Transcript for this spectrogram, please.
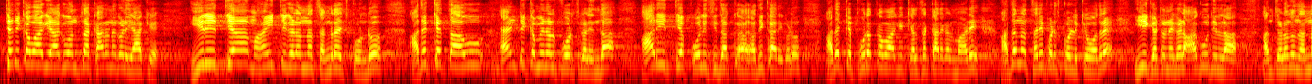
ಅತ್ಯಧಿಕವಾಗಿ ಆಗುವಂಥ ಕಾರಣಗಳು ಯಾಕೆ? ಈ ರೀತಿಯ ಮಾಹಿತಿಗಳನ್ನು ಸಂಗ್ರಹಿಸಿಕೊಂಡು ಅದಕ್ಕೆ ತಾವು ಆ್ಯಂಟಿ ಕಮ್ಯುನಲ್ ಫೋರ್ಸ್ಗಳಿಂದ ಆ ರೀತಿಯ ಪೊಲೀಸ್ ಇದ ಅಧಿಕಾರಿಗಳು ಅದಕ್ಕೆ ಪೂರಕವಾಗಿ ಕೆಲಸ ಕಾರ್ಯಗಳನ್ನು ಮಾಡಿ ಅದನ್ನು ಸರಿಪಡಿಸ್ಕೊಳ್ಳಿಕ್ಕೆ ಹೋದರೆ ಈ ಘಟನೆಗಳು ಆಗುವುದಿಲ್ಲ ಅಂತ ಹೇಳೋದು ನನ್ನ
